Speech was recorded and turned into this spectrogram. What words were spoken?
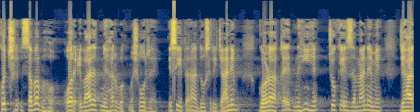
کچھ سبب ہو اور عبادت میں ہر وقت مشہور رہے۔ اسی طرح دوسری جانب، گھوڑا قید نہیں ہے۔ چونکہ اس زمانے میں جہاد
